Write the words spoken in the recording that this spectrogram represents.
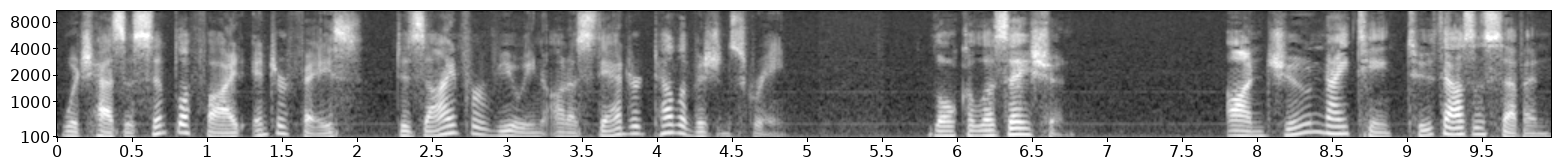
which has a simplified interface designed for viewing on a standard television screen. Localization On June 19, 2007,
